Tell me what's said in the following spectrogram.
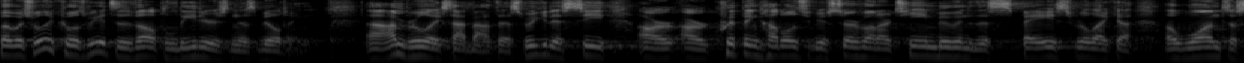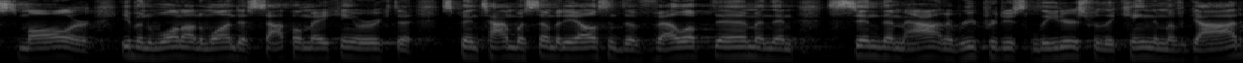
but what's really cool is we get to develop leaders in this building. Uh, I'm really excited about this. We get to see our, our equipping huddles, if you serve on our team, move into this space. We're like a, a one to small or even one on one disciple making, where we get to spend time with somebody else and develop them and then send them out and reproduce leaders for the kingdom of God.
